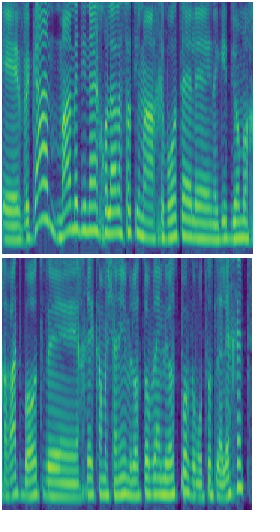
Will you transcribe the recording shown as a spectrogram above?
אה, וגם מה המדינה יכולה לעשות עם החברות האלה, נגיד יום למחרת באות ואחרי כמה שנים ולא טוב להן להיות פה והן רוצות ללכת,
